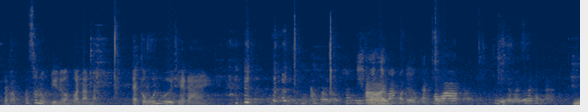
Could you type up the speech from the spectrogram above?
แต่แบบก็สนุกดีเนอะวันนั้นอะแต่ก็วุ่นวือใช้ได้ เอาเกาเหลาครั้งนี้คนจะมากกว่าเดิมแต่เพราะว่าสื่อจะมาช่วยทำงานอื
